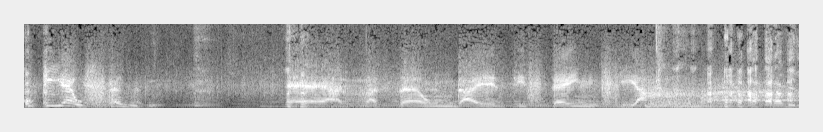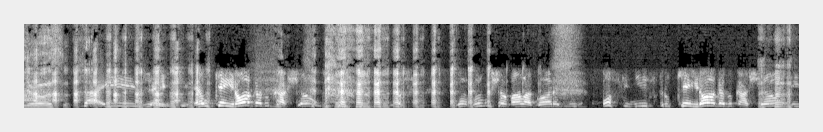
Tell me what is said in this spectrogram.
O que é o sangue? É a razão da existência. Maravilhoso. Daí, gente, é o Queiroga do caixão. Vamos chamá-lo agora de o sinistro Queiroga do caixão e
